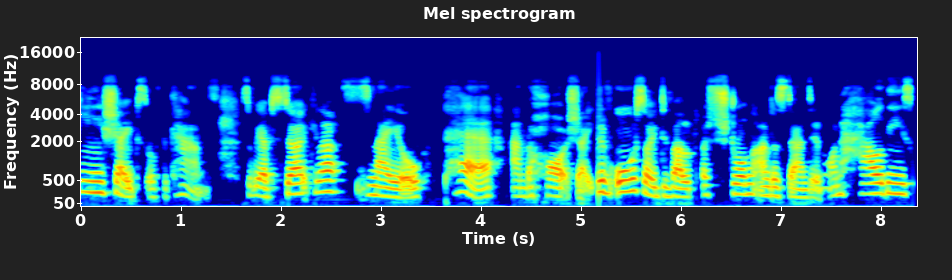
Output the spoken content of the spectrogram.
key shapes of the cams. So we have circular, snail, pear, and the heart shape. We've also developed a strong understanding on how these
